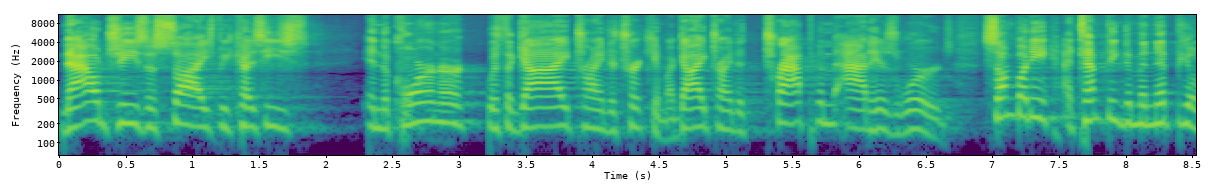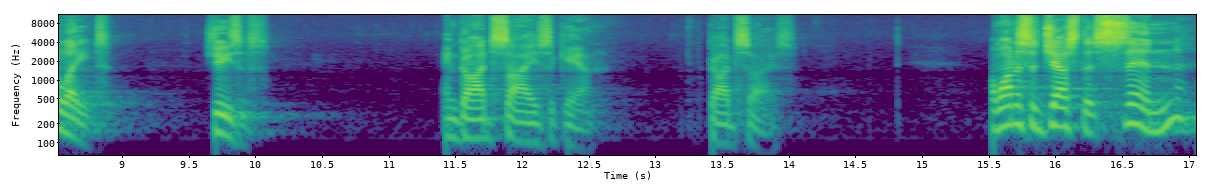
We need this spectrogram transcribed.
Now Jesus sighs because he's in the corner with a guy trying to trick him, a guy trying to trap him at his words, somebody attempting to manipulate Jesus. And God sighs again. God sighs. I want to suggest that sin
